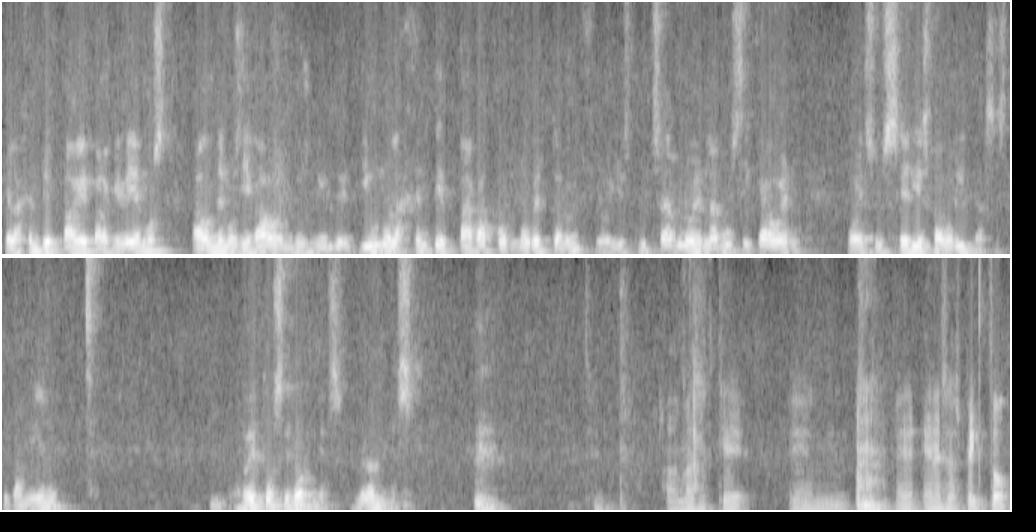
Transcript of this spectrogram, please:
que la gente pague para que veamos a dónde hemos llegado. En 2021 la gente paga por no ver tu anuncio y escucharlo en la música o en, o en sus series favoritas. Esto también, retos enormes, grandes. Además es que en, en ese aspecto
